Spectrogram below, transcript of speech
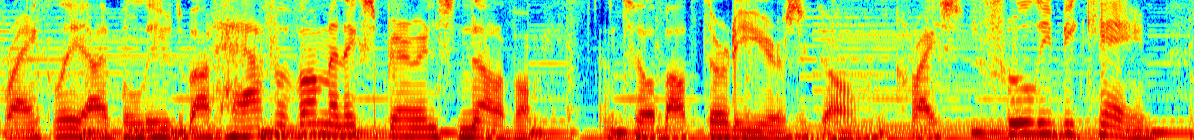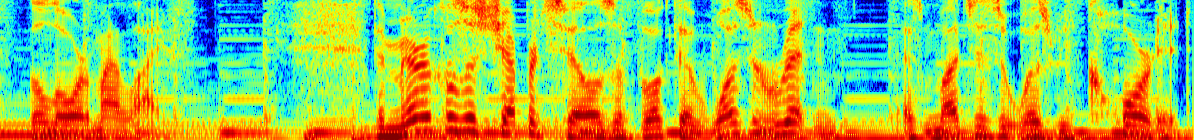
Frankly, I believed about half of them and experienced none of them until about 30 years ago, when Christ truly became the Lord of my life. The Miracles of Shepherd's Hill is a book that wasn't written as much as it was recorded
